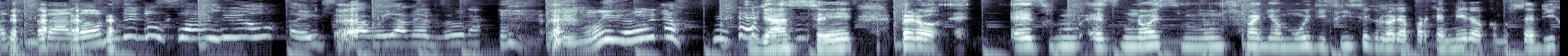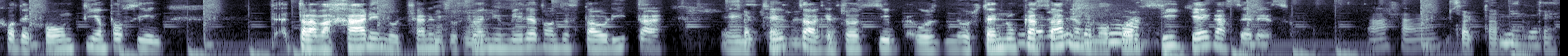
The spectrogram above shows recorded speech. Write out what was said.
¿Hasta dónde nos salió? Ahí sí la voy a ver dura. Y muy dura. Ya sé, pero eh, es, es, no es un sueño muy difícil, Gloria, porque mire, como usted dijo, dejó un tiempo sin trabajar en luchar en su sueño y mire dónde está ahorita en Exactamente. TikTok. Entonces, sí, usted nunca pero sabe, a lo mejor sí llega a hacer eso. ajá. Exactamente.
